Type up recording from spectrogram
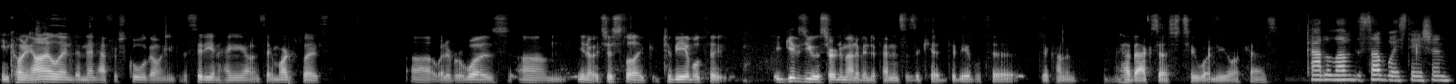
in Coney Island, and then after school going into the city and hanging out in St. Mark's Place, uh, whatever it was. Um, you know, it's just like to be able to. It gives you a certain amount of independence as a kid to be able to to kind of have access to what New York has. Gotta love the subway station.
